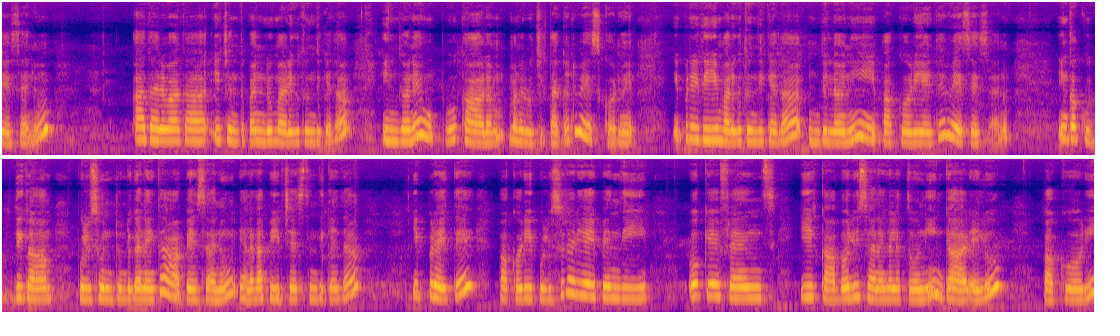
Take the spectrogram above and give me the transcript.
చేశాను. ఆ తర్వాత ఈ చింతపండు మరుగుతుంది కదా ఇందులోనే ఉప్పు కారం మన రుచికి తగ్గట్టు వేసుకోవడమే. ఇప్పుడు ఇది మరుగుతుంది కదా ఇందులోని పకోడీ అయితే వేసేసాను. ఇంకా కొద్దిగా పులుసు ఉంటుండగానైతే ఆపేసాను ఎలాగా పీర్చేస్తుంది కదా ఇప్పుడైతే పకోడీ పులుసు రెడీ అయిపోయింది. ఓకే ఫ్రెండ్స్ ఈ కాబోలి శనగలతోని గారెలు పకోడీ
